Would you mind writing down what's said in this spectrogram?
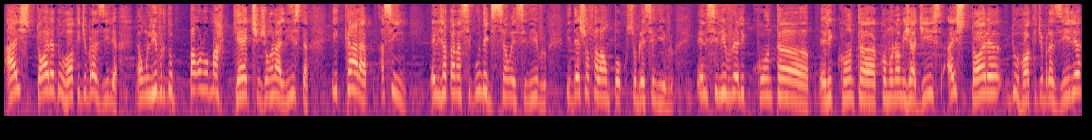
A história do rock de Brasília. É um livro do Paulo Marchetti, jornalista. E, cara, assim, ele já está na segunda edição esse livro e deixa eu falar um pouco sobre esse livro. Esse livro ele conta, ele conta, como o nome já diz, a história do rock de Brasília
